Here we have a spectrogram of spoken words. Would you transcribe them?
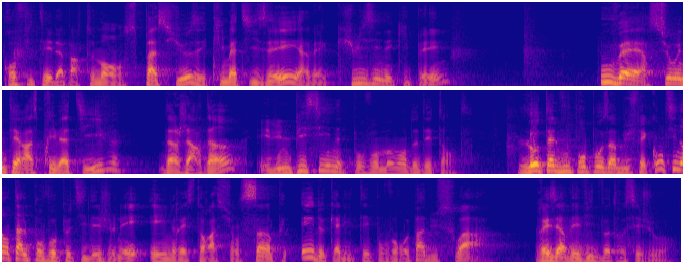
Profitez d'appartements spacieux et climatisés, avec cuisine équipée, ouverts sur une terrasse privative, d'un jardin et d'une piscine pour vos moments de détente. L'hôtel vous propose un buffet continental pour vos petits déjeuners et une restauration simple et de qualité pour vos repas du soir. Réservez vite votre séjour.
